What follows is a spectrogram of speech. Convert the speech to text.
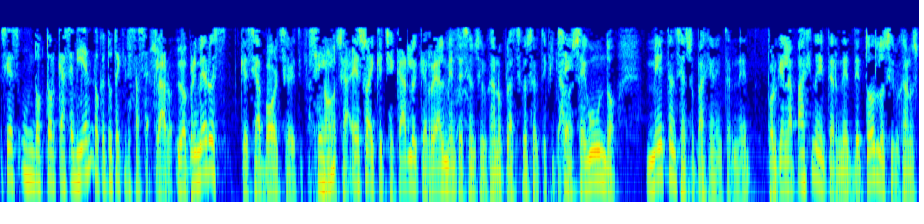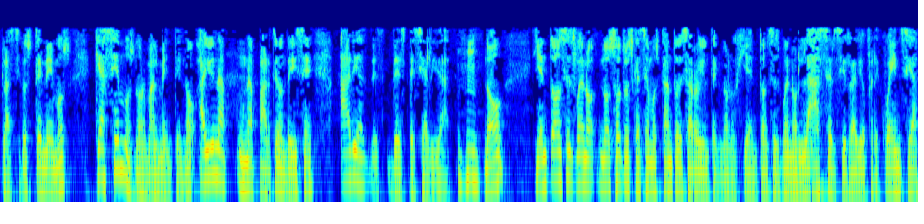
si es un doctor que hace bien lo que tú te quieres hacer? Claro, lo primero es que sea board certified, ¿no? O sea, eso hay que checarlo y que realmente sea un cirujano plástico certificado. Segundo, métanse a su página de internet, porque en la página de internet de todos los cirujanos plásticos tenemos qué hacemos normalmente, ¿no? Hay una, una parte donde dice áreas de, especialidad, ¿no? Y entonces, bueno, nosotros que hacemos tanto desarrollo en tecnología, entonces, bueno, láseres y radiofrecuencia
